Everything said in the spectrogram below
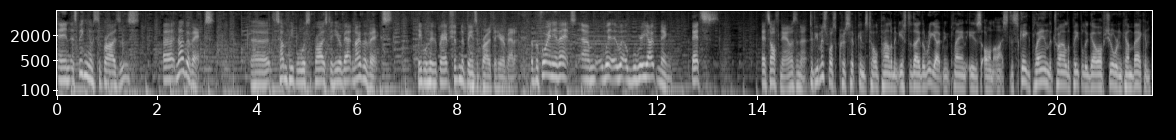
And uh, speaking of surprises, uh, Novavax. Uh, some people were surprised to hear about Novavax. People who perhaps shouldn't have been surprised to hear about it. But before any of that, um, we're, we're reopening. That's that's off now, isn't it? If you missed what Chris Hipkins told Parliament yesterday, the reopening plan is on ice. The Skegg plan, the trial of people who go offshore and come back and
